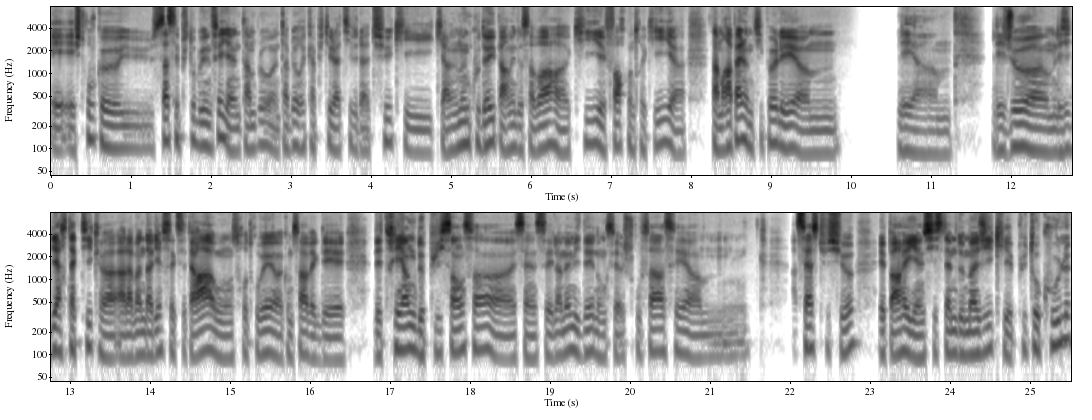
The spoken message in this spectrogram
Et, je trouve que euh, ça, c'est plutôt bien fait. Il y a un tableau, un tableau récapitulatif là-dessus qui, qui, en un coup d'œil, permet de savoir qui est fort contre qui. Ça me rappelle un petit peu les... les les jeux, euh, les idées tactiques à, la Vandaliers, etc., où on se retrouvait euh, comme ça avec des, triangles de puissance. Hein, c'est la même idée, donc je trouve ça assez, euh, assez astucieux. Et pareil, il y a un système de magie qui est plutôt cool,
